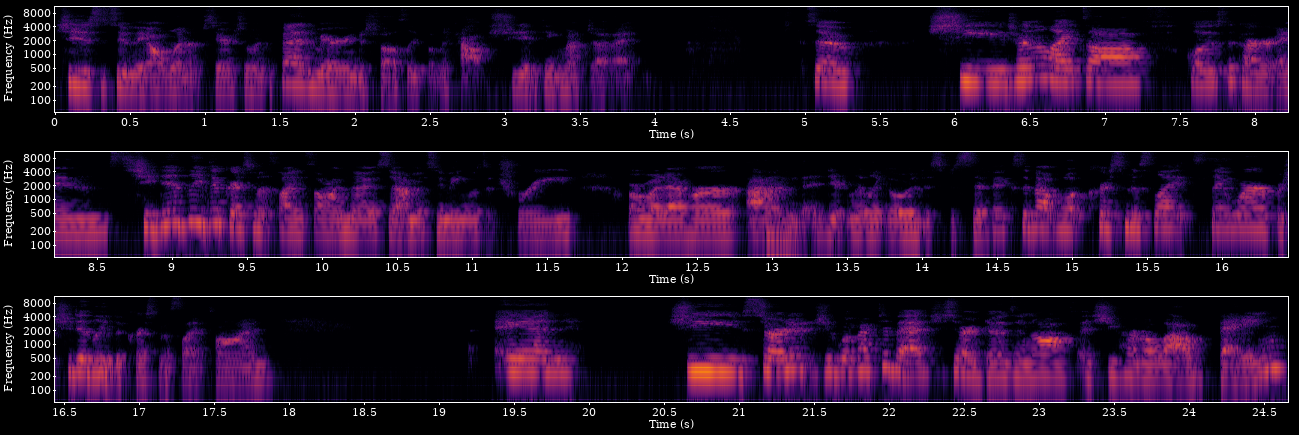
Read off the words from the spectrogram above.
she just assumed they all went upstairs and went to bed. And Marion just fell asleep on the couch. She didn't think much of it. So she turned the lights off, closed the curtains. She did leave the Christmas lights on though, so I'm assuming it was a tree or whatever. Um, Mhm. It didn't really go into specifics about what Christmas lights they were, but she did leave the Christmas lights on. And she started. She went back to bed. She started dozing off, and she heard a loud bang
